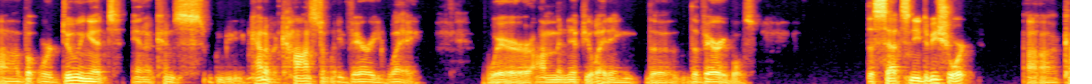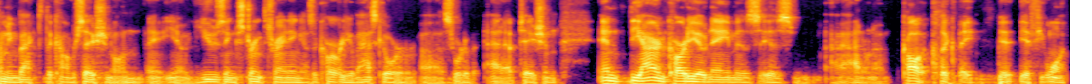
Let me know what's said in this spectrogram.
Uh, but we're doing it in a cons- kind of a constantly varied way, where I'm manipulating the the variables. The sets need to be short uh, coming back to the conversation on uh, you know using strength training as a cardiovascular uh, sort of adaptation and the iron cardio name is is i don't know call it clickbait if you want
